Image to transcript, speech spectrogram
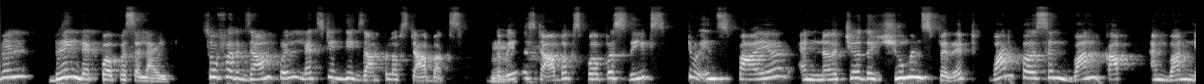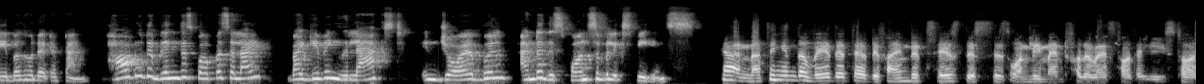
will bring that purpose alive. So, for example, let's take the example of Starbucks. The Hmm. way the Starbucks purpose reads to inspire and nurture the human spirit, one person, one cup, and one neighborhood at a time. How do they bring this purpose alive? By giving relaxed, enjoyable, and a responsible experience. Yeah, nothing in the way that they've defined it says this is only meant for the West or the East or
